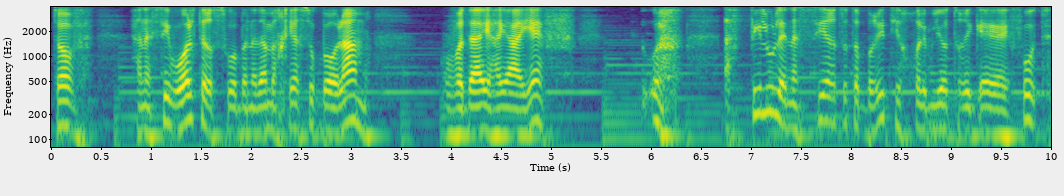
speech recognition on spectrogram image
טוב, הנשיא וולטרס הוא הבן אדם הכי עסוק בעולם. הוא ודאי היה עייף. אפילו לנשיא ארצות הברית יכולים להיות רגעי עייפות,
